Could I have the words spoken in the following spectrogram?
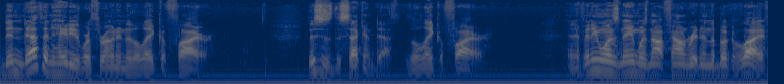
Then death and Hades were thrown into the lake of fire. This is the second death, the lake of fire. And if anyone's name was not found written in the book of life,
